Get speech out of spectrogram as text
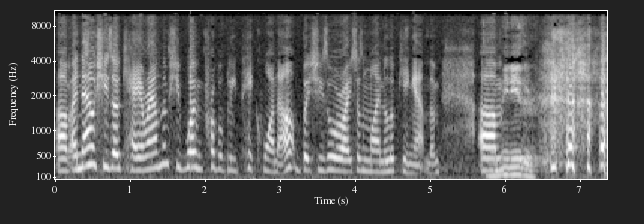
Um, and now she's okay around them. She won't probably pick one up, but she's all right. She doesn't mind looking at them. Um, me neither.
